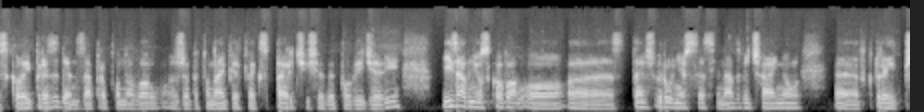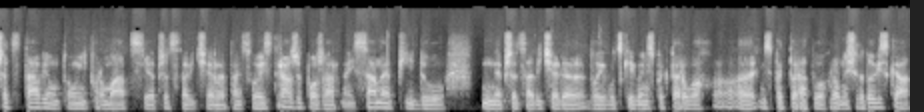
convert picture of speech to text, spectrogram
z kolei prezydent zaproponował, żeby to najpierw eksperci się wypowiedzieli i zawnioskował o e, też również sesję nadzwyczajną, w której przedstawią tą informację przedstawiciele Państwowej Straży Pożarnej, Sanepidu, przedstawiciele Wojewódzkiego Inspektoratu Ochrony Środowiska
